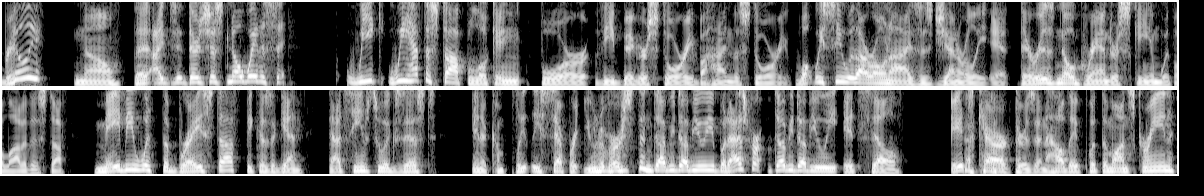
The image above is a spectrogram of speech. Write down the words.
really. no. They- I, there's just no way to say. We we have to stop looking for the bigger story behind the story. What we see with our own eyes is generally it. There is no grander scheme with a lot of this stuff. Maybe with the Bray stuff, because again, that seems to exist in a completely separate universe than WWE. But as for WWE itself, its characters and how they put them on screen,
